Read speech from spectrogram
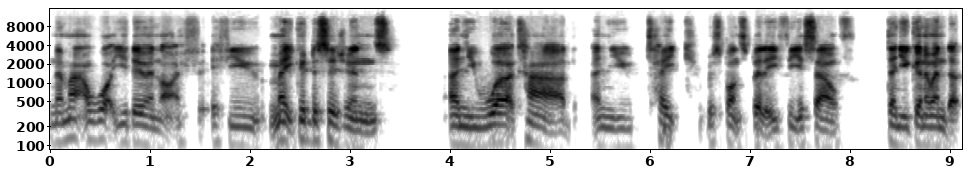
no matter what you do in life if you make good decisions and you work hard and you take responsibility for yourself, then you're going to end up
